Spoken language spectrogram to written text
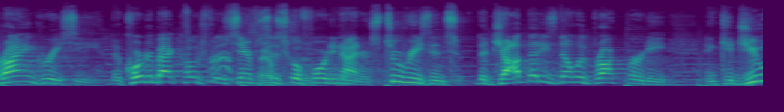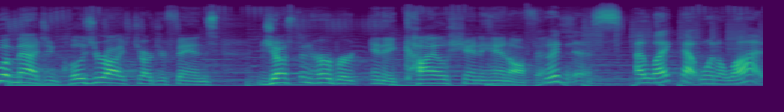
Brian Griese, the quarterback coach for the San Francisco 49ers. Two reasons. The job that he's done with Brock Purdy, and could you imagine, close your eyes, Charger fans, Justin Herbert in a Kyle Shanahan offense? Goodness, I like that one a lot.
